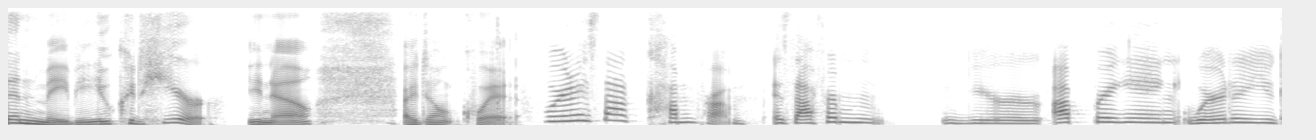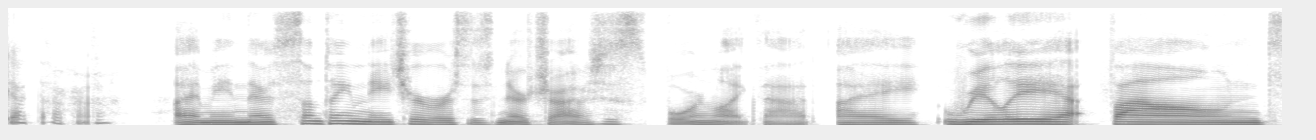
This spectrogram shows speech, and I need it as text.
then maybe you could hear. You know, I don't quit. Where does that come from? Is that from your upbringing? Where do you get that from? I mean, there's something nature versus nurture. I was just born like that. I really found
